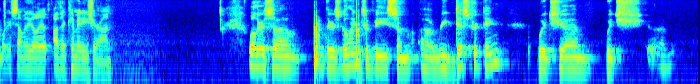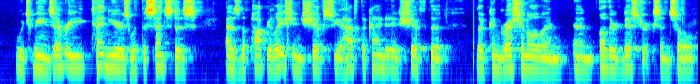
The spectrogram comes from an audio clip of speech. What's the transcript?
What are some of the other- committees you're on? Well, there's, um, there's going to be some uh, redistricting, which, um, which, uh, which means every 10 years with the census, as the population shifts, you have to kind of shift the, the congressional and, and other districts. And so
